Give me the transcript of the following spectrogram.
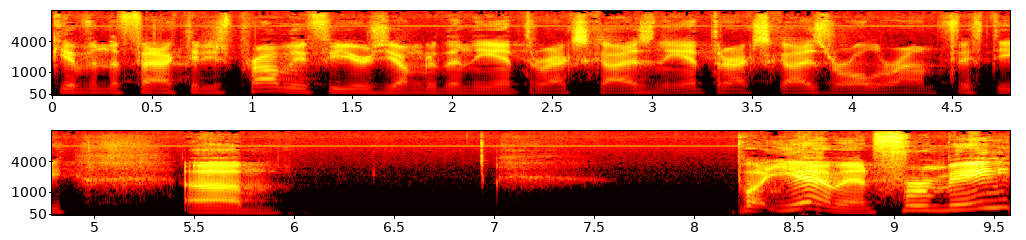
given the fact that he's probably a few years younger than the Anthrax guys, and the Anthrax guys are all around 50. Um, but yeah, man, for me,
